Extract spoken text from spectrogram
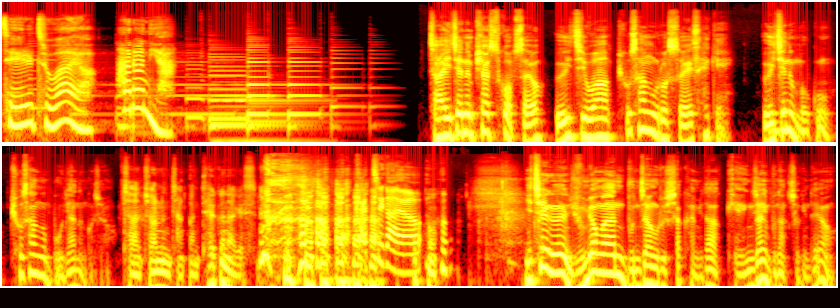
제일 좋아요 하루니아 자 이제는 피할 수가 없어요. 의지와 표상으로서의 세계. 의지는 뭐고 표상은 뭐냐는 거죠. 자, 저는 잠깐 퇴근하겠습니다. 같이 가요. 이 책은 유명한 문장으로 시작합니다. 굉장히 문학적인데요.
